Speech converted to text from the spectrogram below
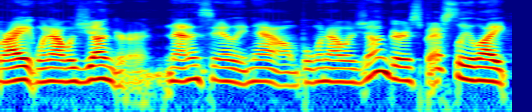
right? When I was younger, not necessarily now, but when I was younger, especially like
